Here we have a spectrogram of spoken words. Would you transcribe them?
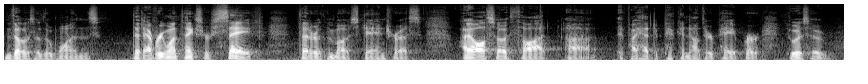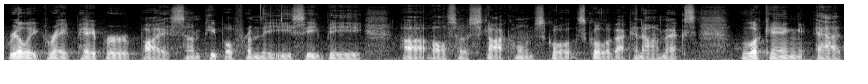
Those are the ones that everyone thinks are safe that are the most dangerous. I also thought uh, if I had to pick another paper, there was a really great paper by some people from the ECB, uh, also Stockholm School, School of Economics, looking at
